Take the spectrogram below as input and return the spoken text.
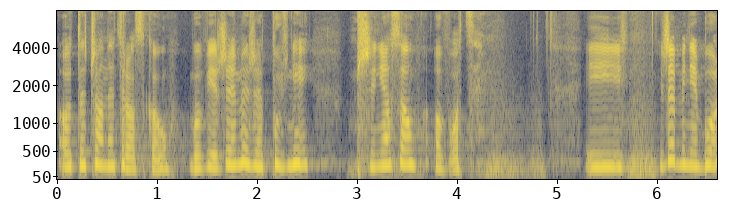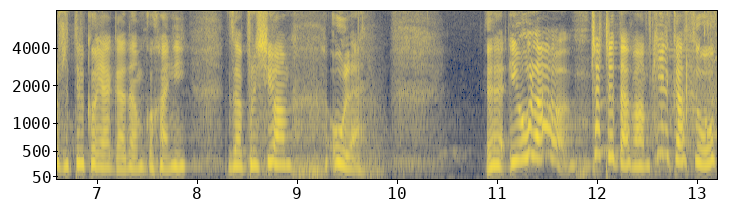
otoczone troską, bo wierzymy, że później przyniosą owoce. I żeby nie było, że tylko ja gadam, kochani, zaprosiłam Ulę. E, I Ula przeczyta wam kilka słów,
